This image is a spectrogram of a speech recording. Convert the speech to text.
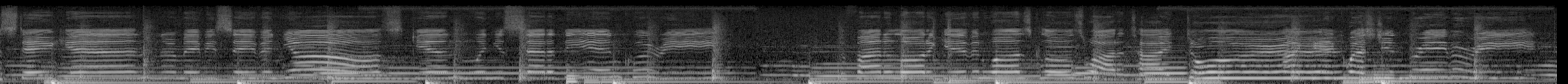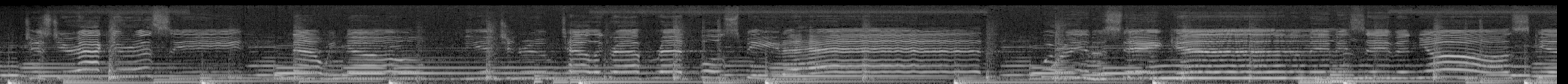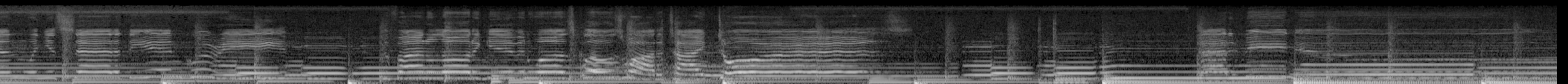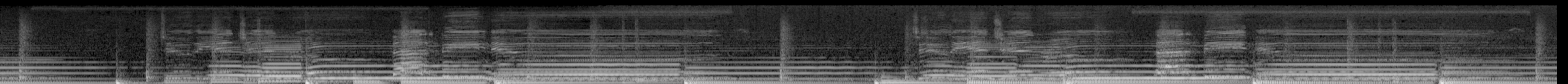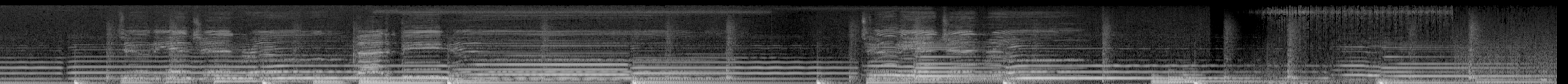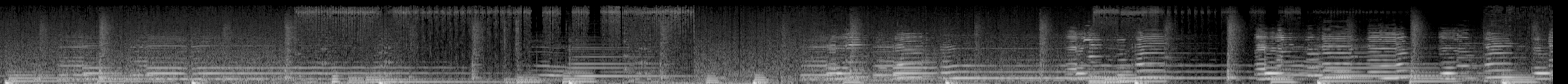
mistaken, or maybe saving your inquiry the final order given was closed watertight door? I can't question given was close watertight door. Thank you.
